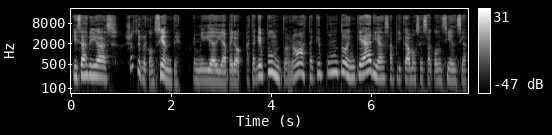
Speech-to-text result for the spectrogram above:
Quizás digas, yo soy reconsciente en mi día a día, pero ¿hasta qué punto, no? ¿Hasta qué punto, en qué áreas aplicamos esa conciencia?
